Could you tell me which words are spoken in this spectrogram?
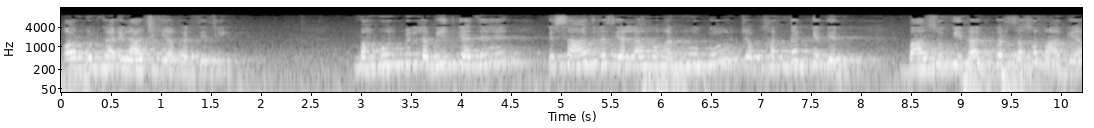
اور ان کا علاج کیا کرتی تھی۔ محمود بن لبید کہتے ہیں کہ سعد رضی اللہ عنہ کو جب خندق کے دن بازو کی رگ پر زخم آ گیا،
